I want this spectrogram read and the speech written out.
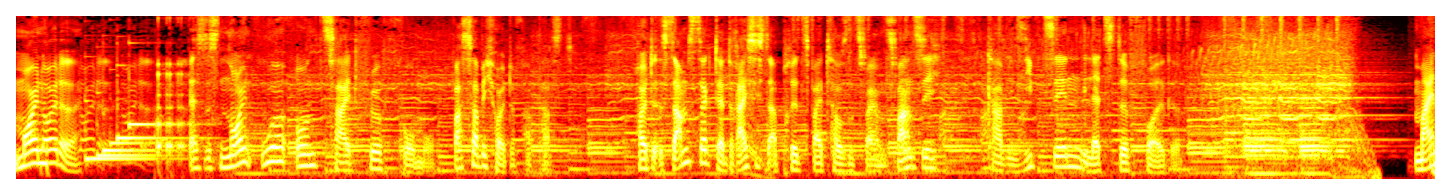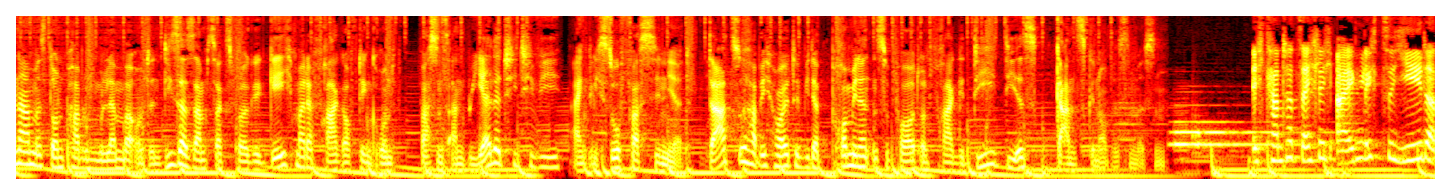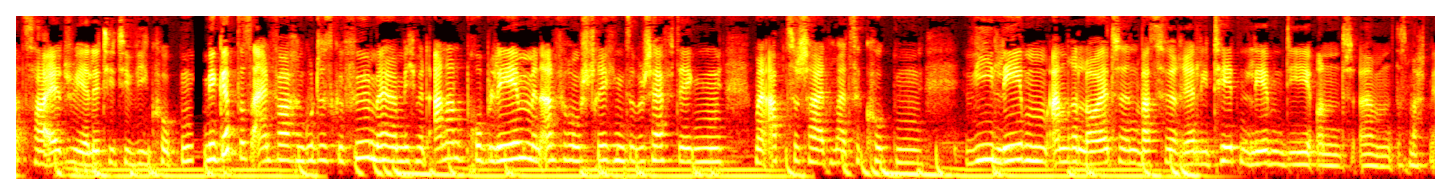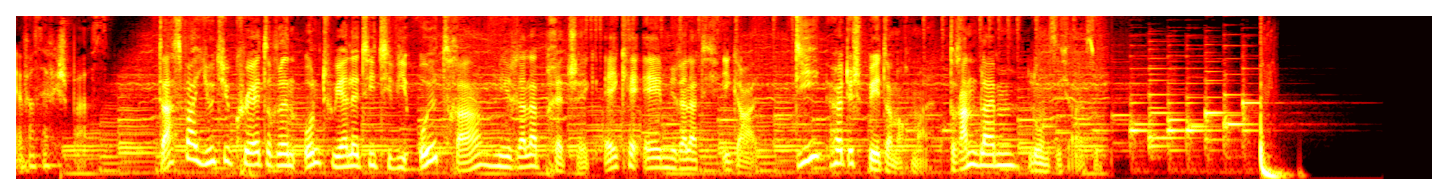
Moin Leute. Es ist 9 Uhr und Zeit für FOMO. Was habe ich heute verpasst? Heute ist Samstag, der 30. April 2022, KW 17, letzte Folge. Mein Name ist Don Pablo Mulemba und in dieser Samstagsfolge gehe ich mal der Frage auf den Grund, was uns an Reality TV eigentlich so fasziniert. Dazu habe ich heute wieder prominenten Support und frage die, die es ganz genau wissen müssen. Ich kann tatsächlich eigentlich zu jeder Zeit Reality TV gucken. Mir gibt es einfach ein gutes Gefühl, mich mit anderen Problemen in Anführungsstrichen zu beschäftigen, mal abzuschalten, mal zu gucken, wie leben andere Leute, in was für Realitäten leben die und ähm, das macht mir einfach sehr viel Spaß. Das war YouTube-Creatorin und Reality TV Ultra Mirella Precek, aka mir relativ egal. Die hört ihr später nochmal. Dranbleiben lohnt sich also.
